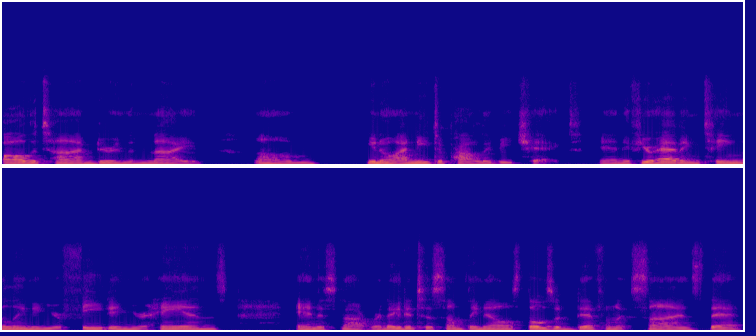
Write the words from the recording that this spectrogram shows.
all the time during the night. Um, you know, I need to probably be checked. And if you're having tingling in your feet and your hands and it's not related to something else, those are definite signs that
